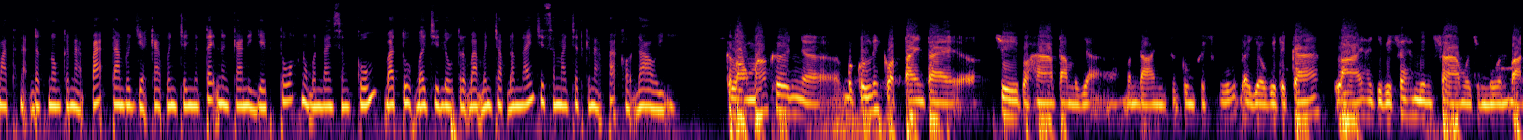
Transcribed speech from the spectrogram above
មាថថ្នាក់ដឹកនាំគណៈបកតាមរយៈការបញ្ចេញមតិនិងការនិយាយផ្ទាល់ក្នុងបណ្ដាញសង្គមបើទោះបីជាលោកត្រូវបានបញ្ចប់តំណែងជាសមាជិកគណៈបកក៏ដោយកន្លងមកឃើញបុគ្គលនេះគាត់តែងតែជេរប្រហារតាមរយៈបណ្ដាញសង្គម Facebook ដែលយកវេទិកា live ហើយជាពិសេសមានសារមួយចំនួនបាន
